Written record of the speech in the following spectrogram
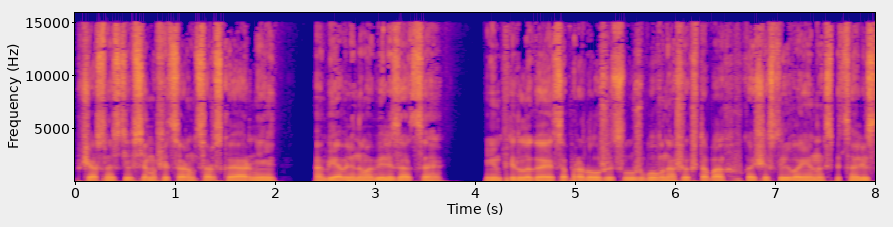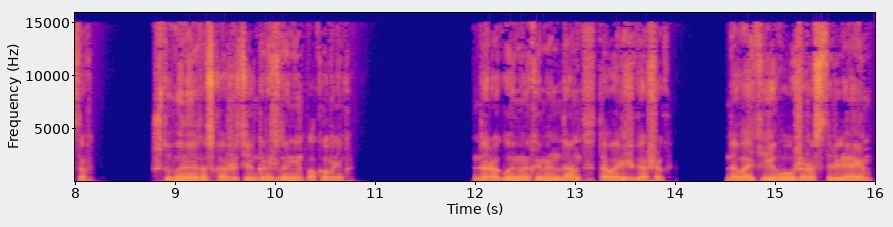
В частности, всем офицерам царской армии объявлена мобилизация, им предлагается продолжить службу в наших штабах в качестве военных специалистов. Что вы на это скажете, гражданин полковник? Дорогой мой комендант, товарищ Гашек, давайте его уже расстреляем.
